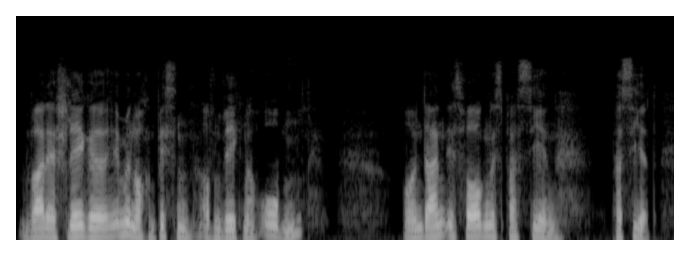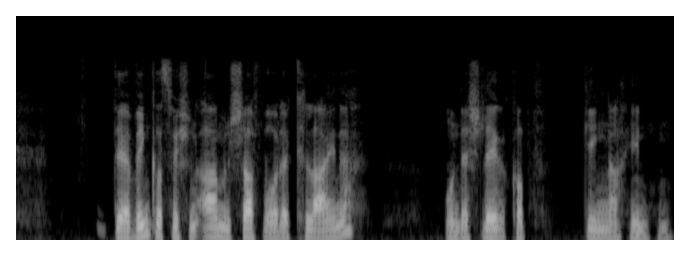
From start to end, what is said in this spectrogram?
war der Schläger immer noch ein bisschen auf dem Weg nach oben. Und dann ist Folgendes passieren, passiert. Der Winkel zwischen Arm und Schaft wurde kleiner und der Schlägerkopf ging nach hinten.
